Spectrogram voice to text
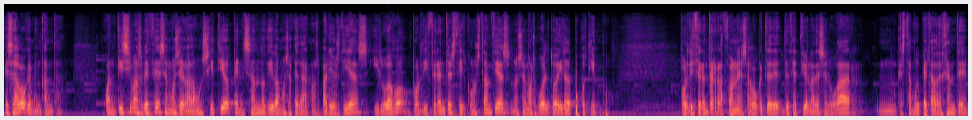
Es algo que me encanta. Cuantísimas veces hemos llegado a un sitio pensando que íbamos a quedarnos varios días y luego, por diferentes circunstancias, nos hemos vuelto a ir al poco tiempo. Por diferentes razones, algo que te decepciona de ese lugar, mm, que está muy petado de gente,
